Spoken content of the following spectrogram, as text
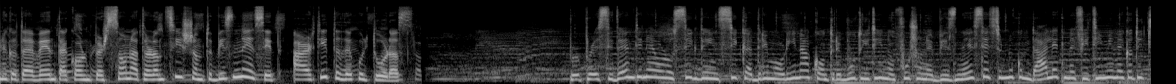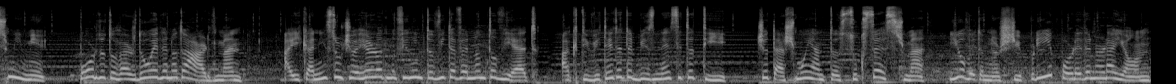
Në këtë event takon persona të rëndësishëm të biznesit, artit dhe kulturës. Për presidentin e Eurosig dhe Insig Kadri Morina kontributi i tij në fushën e biznesit që nuk ndalet me fitimin e këtij çmimi, por do të vazhdojë edhe në të ardhmen. Ai ka nisur që herët në fillim të viteve nëntëdhjetë, aktivitetet e biznesit të tij, që tashmë janë të suksesshme, jo vetëm në Shqipëri, por edhe në rajon.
